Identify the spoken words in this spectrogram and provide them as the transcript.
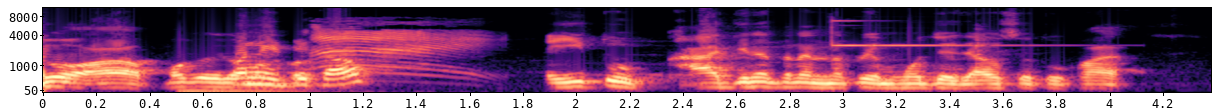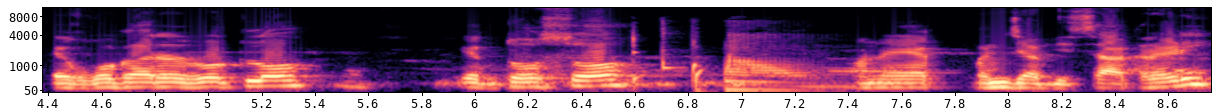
જો આ મગાવી લો. ઈ તું ખાજીને તને નકરી મોજે જ આવશે તું ખા. એક વઘારે રોટલો એક ઢોસો અને એક પંજાબી શાક. રેડી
